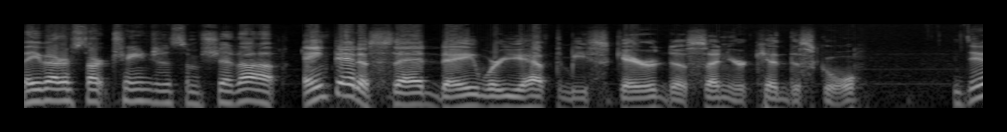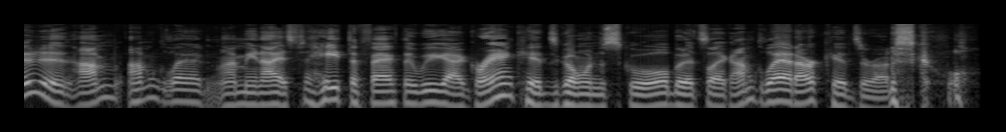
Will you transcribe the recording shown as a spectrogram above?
They better start changing some shit up. Ain't that a sad day where you have to be scared to send your kid to school? Dude, I'm I'm glad. I mean, I hate the fact that we got grandkids going to school, but it's like I'm glad our kids are out of school.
